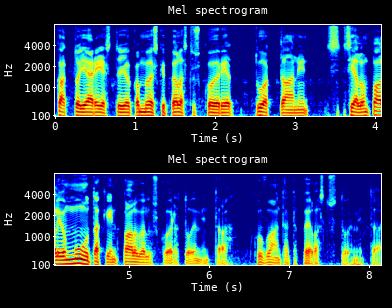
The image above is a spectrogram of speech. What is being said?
kattojärjestö, joka myöskin pelastuskoiria tuottaa, niin siellä on paljon muutakin palveluskoiratoimintaa kuin vain tätä pelastustoimintaa.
